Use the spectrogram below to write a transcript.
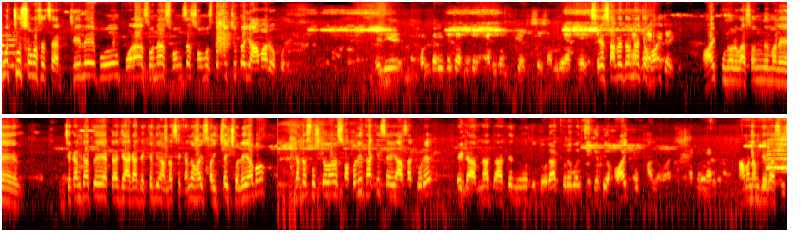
প্রচুর সমস্যা, স্যার। ছেলে, বউ, পড়াশোনা, সংসার, সমস্ত কিছু তাই আমার ওপরে। শেষ আবেদন আছে হয় পুনর্বাসন মানে যেখানটাতে একটা জায়গা দেখে দিই আমরা সেখানে হয় স্বেচ্ছায় চলে যাব। যাতে সুস্থভাবে সকলেই থাকি, সেই আশা করে এটা আপনার হাতে নিয়মিত জোরাত করে বলছি, যদি হয় খুব ভালো হয়। আমার নাম দেবাশিস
